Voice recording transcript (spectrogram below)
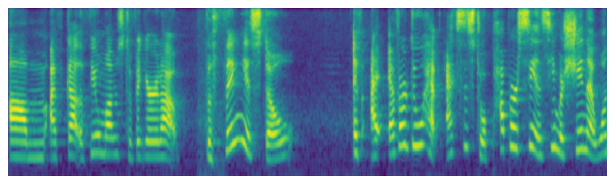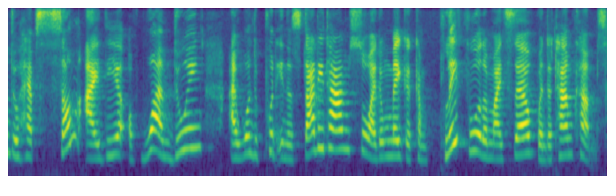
Um, I've got a few months to figure it out. The thing is though, if I ever do have access to a proper CNC machine, I want to have some idea of what I'm doing. I want to put in a study time so I don't make a complete fool of myself when the time comes.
